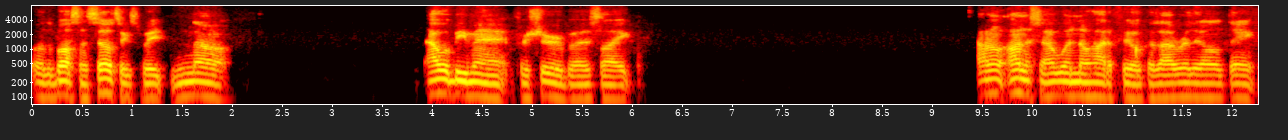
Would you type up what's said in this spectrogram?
well, the Boston Celtics, but no, I would be mad for sure. But it's like, I don't honestly, I wouldn't know how to feel because I really don't think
